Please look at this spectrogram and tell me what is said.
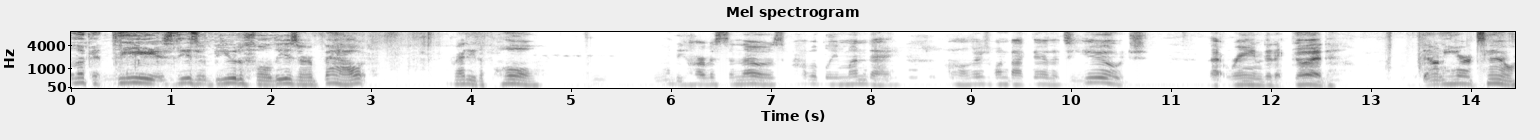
Look at these. These are beautiful. These are about ready to pull. I'll be harvesting those probably Monday. Oh, there's one back there that's huge. That rain did it good. Down here, too.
